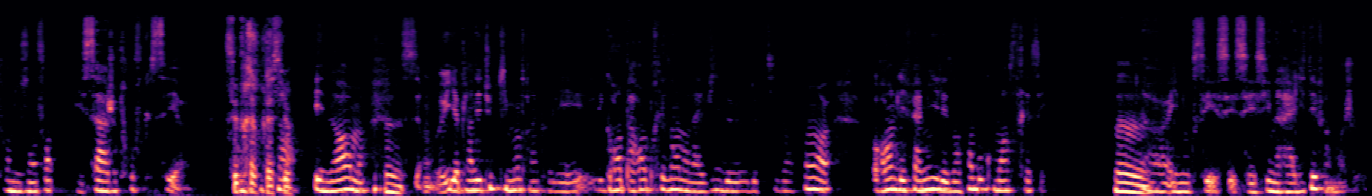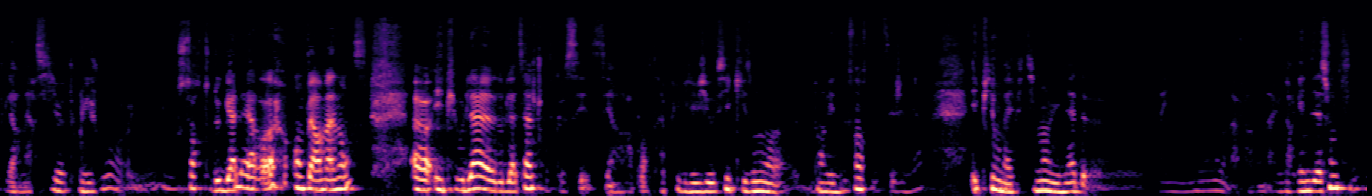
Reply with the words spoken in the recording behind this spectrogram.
pour nos enfants. Et ça, je trouve que c'est c'est très précieux, énorme. Mm. Il y a plein d'études qui montrent hein, que les, les grands-parents présents dans la vie de, de petits enfants rendent les familles et les enfants beaucoup moins stressés. Mm. Euh, et donc c'est c'est c'est une réalité. Enfin moi je, je les remercie euh, tous les jours. Ils, nous sortent de galères euh, en permanence. et puis au-delà au-delà de ça, je trouve que c'est un rapport très privilégié aussi qu'ils ont dans les deux sens. Donc c'est génial. Et puis on a effectivement une aide. on a, enfin, on a une organisation qui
